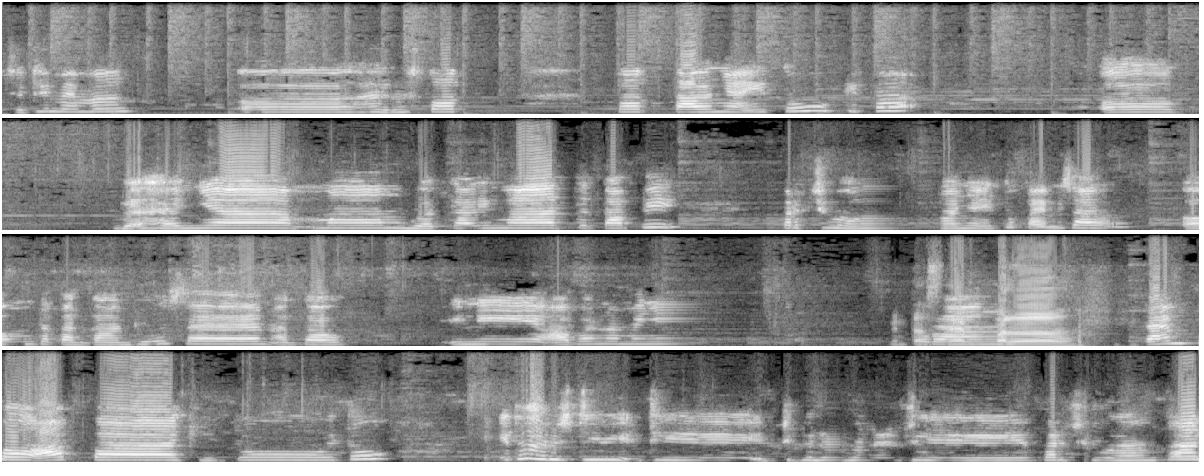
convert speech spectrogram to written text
Jadi memang uh, harus tot totalnya itu kita nggak uh, hanya membuat kalimat tetapi perjuangannya itu kayak misal um, tangan dosen atau ini apa namanya minta stempel stempel apa gitu. Itu itu harus di di, di benar-benar diperjuangkan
